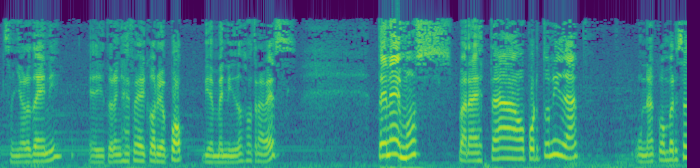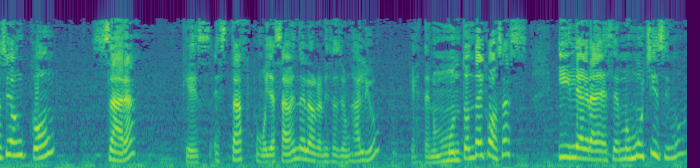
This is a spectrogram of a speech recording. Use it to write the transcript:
Señor Denny, editor en jefe de Coreo Pop. Bienvenidos otra vez. Tenemos para esta oportunidad una conversación con Sara, que es staff, como ya saben, de la organización Hallyu, que está en un montón de cosas, y le agradecemos muchísimo,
